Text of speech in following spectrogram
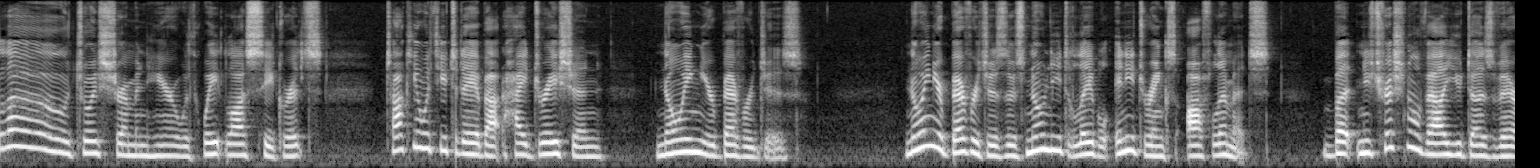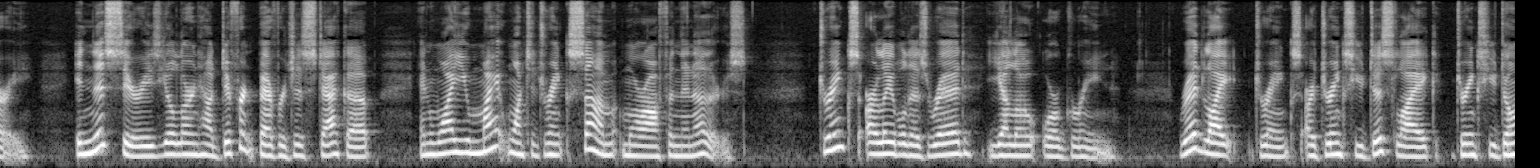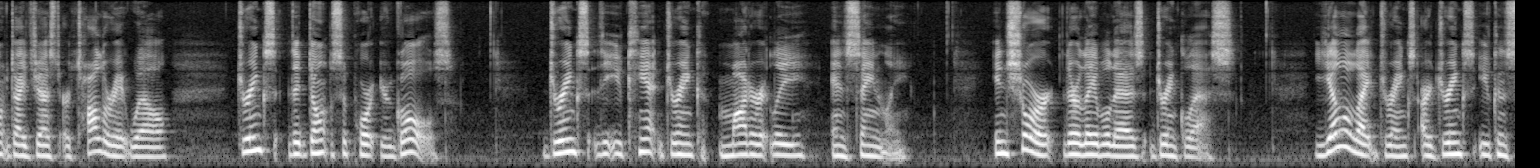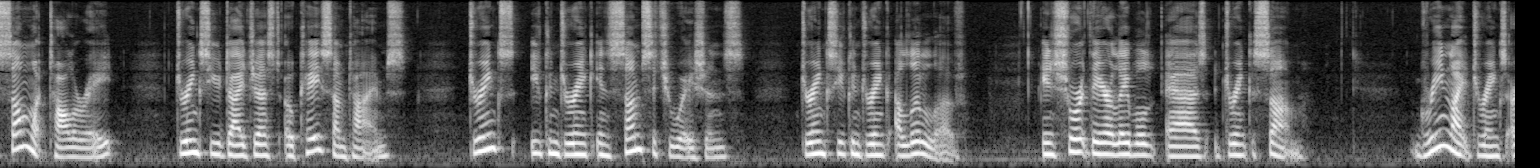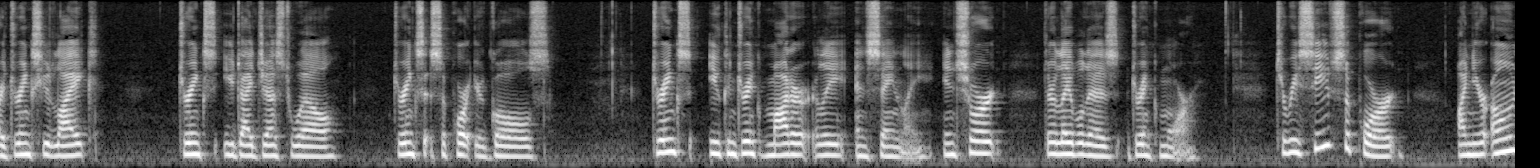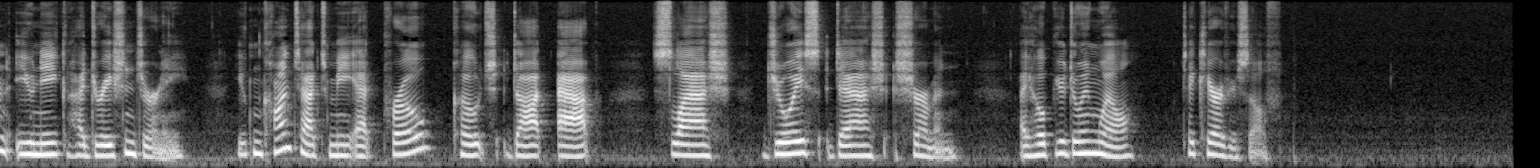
Hello, Joyce Sherman here with Weight Loss Secrets, talking with you today about hydration, knowing your beverages. Knowing your beverages, there's no need to label any drinks off limits, but nutritional value does vary. In this series, you'll learn how different beverages stack up and why you might want to drink some more often than others. Drinks are labeled as red, yellow, or green. Red light drinks are drinks you dislike, drinks you don't digest or tolerate well, drinks that don't support your goals, drinks that you can't drink moderately and sanely. In short, they're labeled as drink less. Yellow light drinks are drinks you can somewhat tolerate, drinks you digest okay sometimes, drinks you can drink in some situations, drinks you can drink a little of. In short, they are labeled as drink some. Green light drinks are drinks you like, drinks you digest well, drinks that support your goals, drinks you can drink moderately and sanely. In short, they're labeled as drink more. To receive support on your own unique hydration journey, you can contact me at procoach.app slash joyce-sherman. I hope you're doing well. Take care of yourself.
